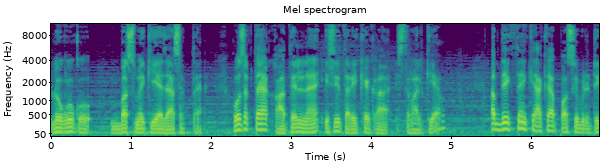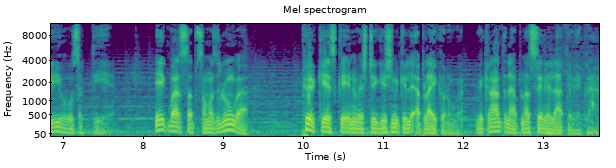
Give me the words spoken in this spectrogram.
लोगों को बस में किया जा सकता है। हो सकता है कातिल ने इसी तरीके का इस्तेमाल किया हो। अब देखते हैं क्या क्या पॉसिबिलिटी हो सकती है। एक बार सब समझ लूँगा, फिर केस के इन्वेस्टिगेशन के लिए अप्लाई करूँगा। विक्रांत ने अपना सिर हिलाते हुए कहा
